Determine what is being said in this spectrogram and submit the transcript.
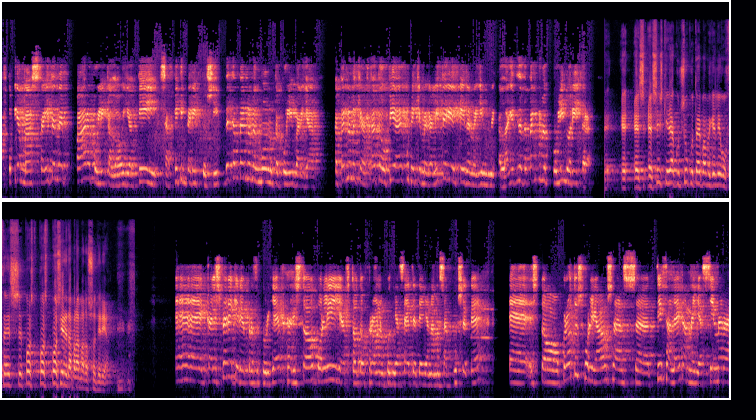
Αυτό για μας θα ήταν πάρα πολύ καλό γιατί σε αυτή την περίπτωση δεν θα παίρναμε μόνο τα πολύ βαριά. Θα παίρναμε και αυτά τα οποία έχουν και μεγαλύτερη ελπίδα να γίνουν καλά γιατί θα τα παίρναμε πολύ νωρίτερα. Ε, ε, εσείς κυρία Κουτσούκου τα είπαμε και λίγο χθες. Πώς, πώς, πώς είναι τα πράγματα στο Σωτηρία; Ε, καλησπέρα κύριε Πρωθυπουργέ. Ευχαριστώ πολύ για αυτό το χρόνο που διαθέτετε για να μας ακούσετε. Ε, στο πρώτο σχολιάω σας ε, τι θα λέγαμε για σήμερα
